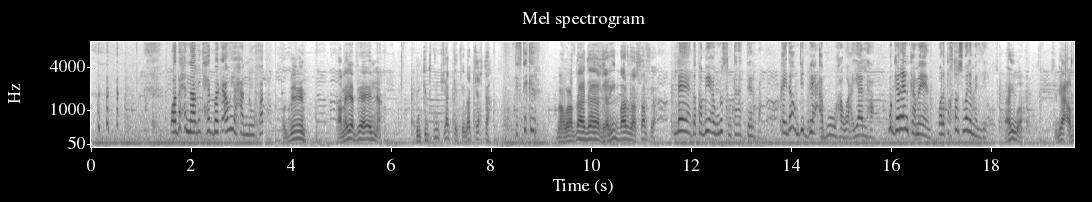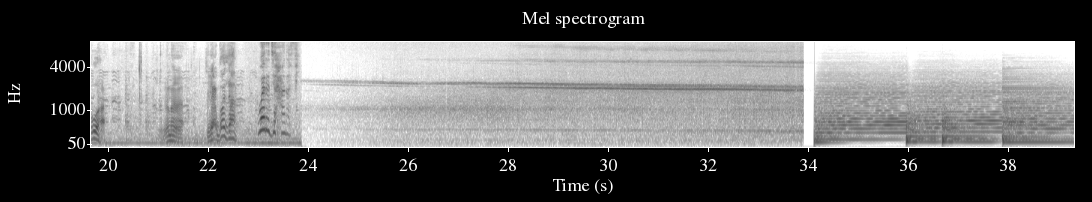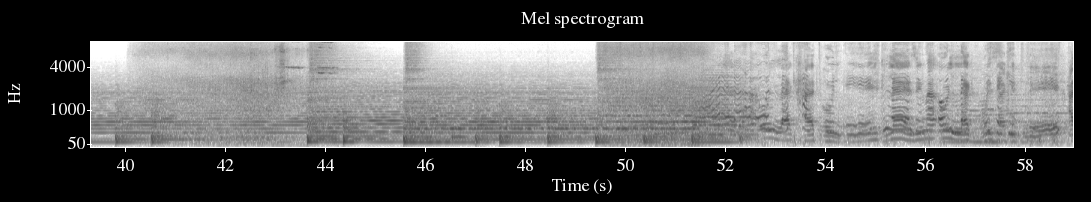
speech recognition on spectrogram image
واضح إنها بتحبك قوي يا حنوفة. قولي عملية فيها ان يمكن تكون شكت في الواد شحتة. تفتكر؟ ما هو ردها ده غريب برضه يا صافية. لا ده طبيعي ونص وثلاث أرباع. كيدهم دي تبيع أبوها وعيالها والجيران كمان ولا تختارش ولا مليم. أيوه. تبيع أبوها. إنما تبيع جوزها. وارد يا حنفي.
